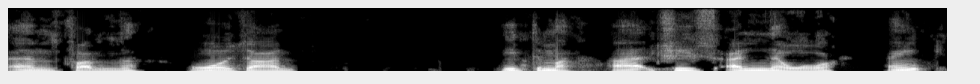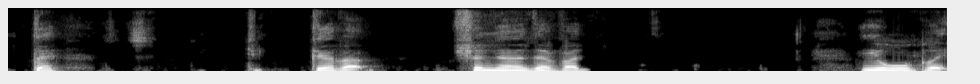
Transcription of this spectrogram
um for the wars I did my actions and the war and the corruption of the video but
